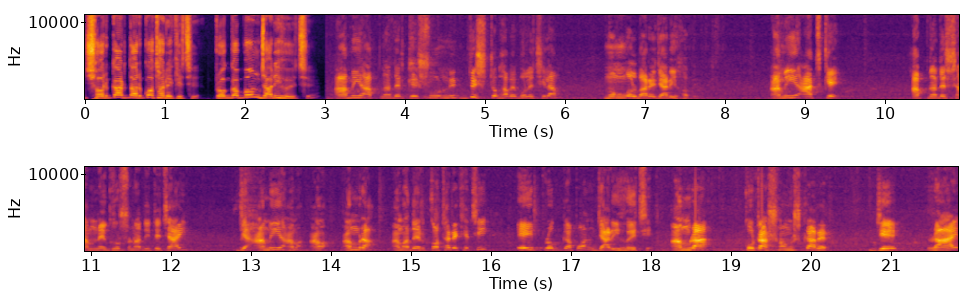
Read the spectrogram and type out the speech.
সরকার তার কথা রেখেছে। প্রজ্ঞাপন জারি হয়েছে। আমি আপনাদেরকে সুনির্দিষ্টভাবে বলেছিলাম মঙ্গলবারে জারি হবে। আমি আজকে আপনাদের সামনে ঘোষণা দিতে চাই যে আমি আমরা আমাদের কথা রেখেছি, এই প্রজ্ঞাপন জারি হয়েছে। আমরা কোটা সংস্কারের যে রায়,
